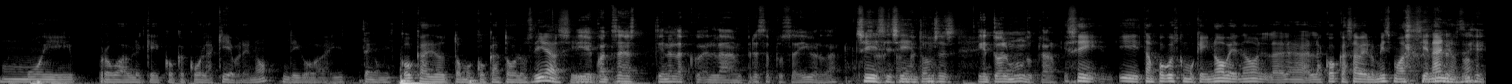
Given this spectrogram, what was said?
muy probable que Coca-Cola quiebre, ¿no? Digo, ahí tengo mis cocas, yo tomo coca todos los días y... ¿Y cuántos años tiene la, empresa? Pues ahí, ¿verdad? Sí, O sea, sí, sí, aquí. entonces- Y en todo el mundo, claro. Sí, y tampoco es como que innove, ¿no? La, la- la coca sabe lo mismo hace 100 años, ¿no? Sí.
